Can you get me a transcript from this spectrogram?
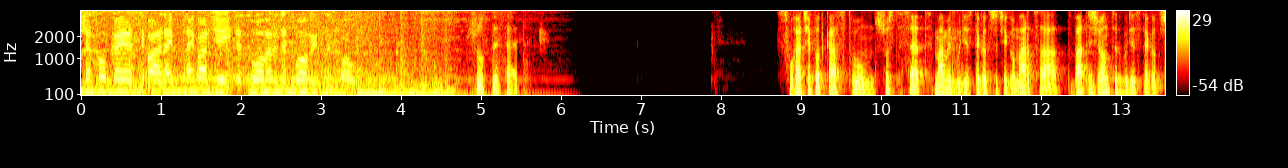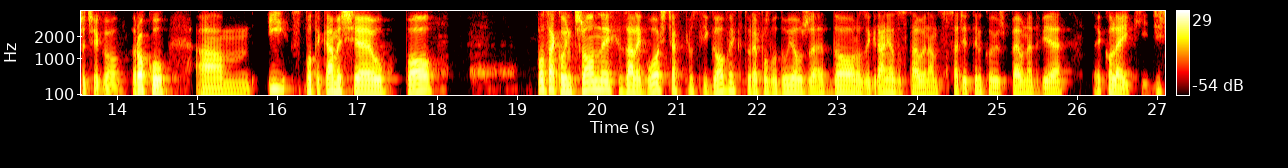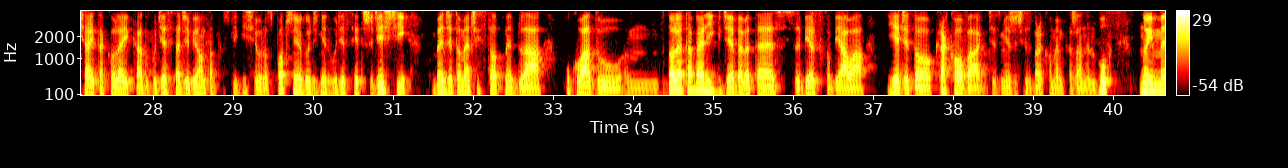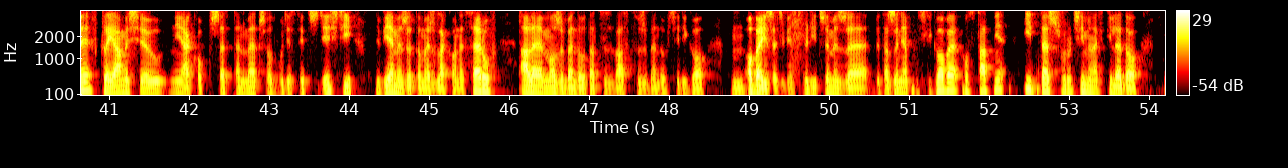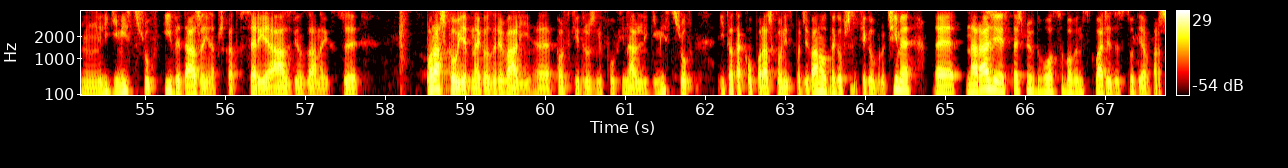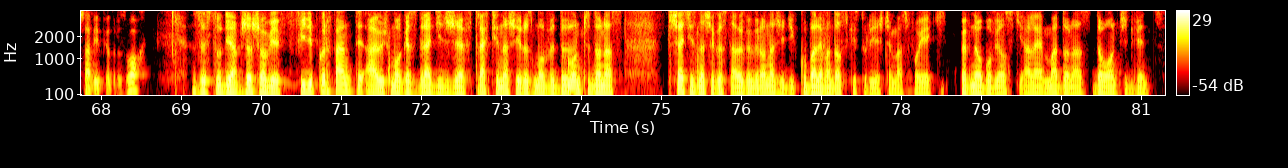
siatkówka jest chyba naj, najbardziej zespołowym zespołowych z zespołów. Szósty set. Słuchacie podcastu Szósty Set. Mamy 23 marca 2023 roku um, i spotykamy się po, po zakończonych zaległościach plusligowych, które powodują, że do rozegrania zostały nam w zasadzie tylko już pełne dwie kolejki. Dzisiaj ta kolejka 29 plus ligi się rozpocznie o godzinie 20.30. Będzie to mecz istotny dla układu w dole tabeli, gdzie BBTS Bielsko-Biała jedzie do Krakowa, gdzie zmierzy się z Brakomem Karzany Lwów. No i my wklejamy się niejako przed ten mecz o 20.30. Wiemy, że to mecz dla koneserów, ale może będą tacy z Was, którzy będą chcieli go mm, obejrzeć, więc my liczymy, że wydarzenia plusligowe ostatnie i też wrócimy na chwilę do mm, Ligi Mistrzów i wydarzeń na przykład w Serie A związanych z porażką jednego z rywali e, polskich drużyn w półfinale Ligi Mistrzów i to taką porażką niespodziewaną. Tego wszystkiego wrócimy. E, na razie jesteśmy w dwuosobowym składzie ze studia w Warszawie Piotr Złoch. Ze studia w Rzeszowie Filip Korfanty, a już mogę zdradzić, że w trakcie naszej rozmowy dołączy do nas trzeci z naszego stałego grona, czyli Kuba Lewandowski, który jeszcze ma swoje pewne obowiązki, ale ma do nas dołączyć, więc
